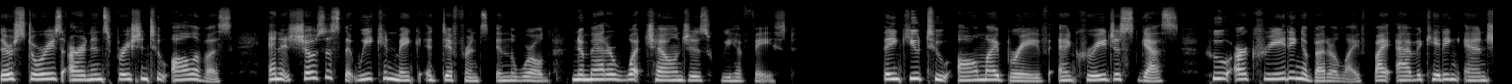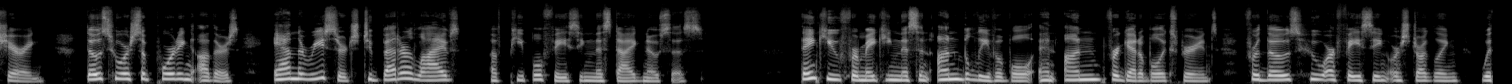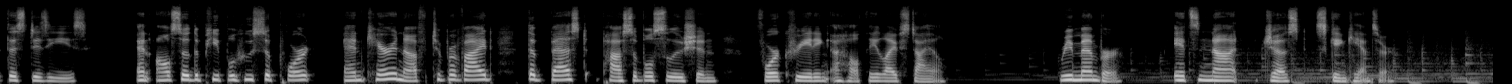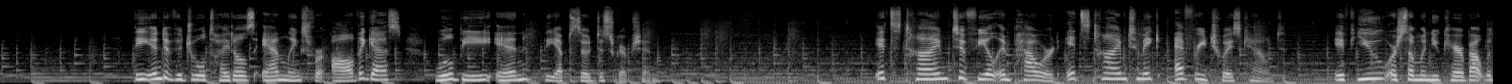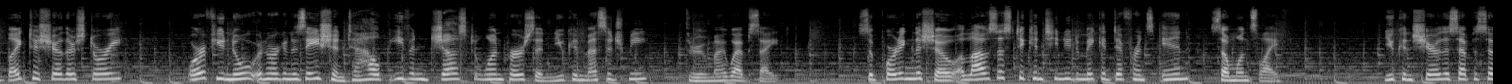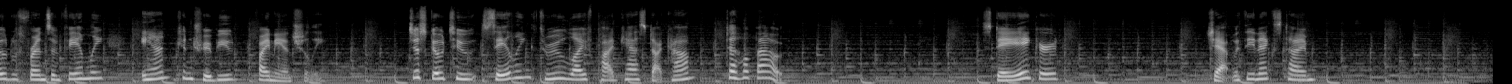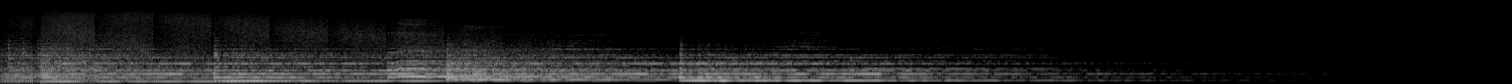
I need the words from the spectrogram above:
Their stories are an inspiration to all of us, and it shows us that we can make a difference in the world no matter what challenges we have faced. Thank you to all my brave and courageous guests who are creating a better life by advocating and sharing, those who are supporting others, and the research to better lives of people facing this diagnosis. Thank you for making this an unbelievable and unforgettable experience for those who are facing or struggling with this disease, and also the people who support and care enough to provide the best possible solution for creating a healthy lifestyle. Remember, it's not just skin cancer. The individual titles and links for all the guests will be in the episode description. It's time to feel empowered. It's time to make every choice count. If you or someone you care about would like to share their story, or if you know an organization to help even just one person, you can message me through my website. Supporting the show allows us to continue to make a difference in someone's life. You can share this episode with friends and family and contribute financially. Just go to sailingthroughlifepodcast.com to help out. Stay anchored. Chat with you next time.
